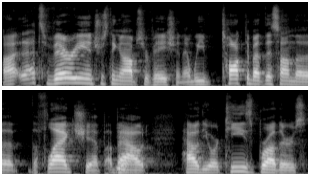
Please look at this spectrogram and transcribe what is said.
Uh, that's very interesting observation, and we've talked about this on the the flagship about how the Ortiz brothers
